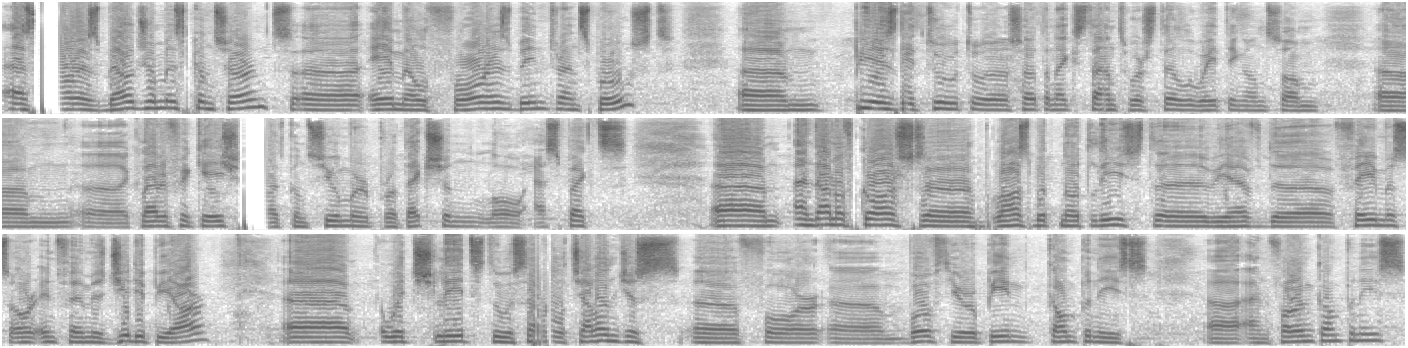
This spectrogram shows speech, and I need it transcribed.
as far as Belgium is concerned, uh, AML4 has been transposed. Um, PSD2 to a certain extent, we're still waiting on some um, uh, clarification about consumer protection law aspects. Um, and then of course, uh, last but not least, uh, we have the famous or infamous GDPR, uh, which leads to several challenges uh, for um, both European companies uh, and foreign companies,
